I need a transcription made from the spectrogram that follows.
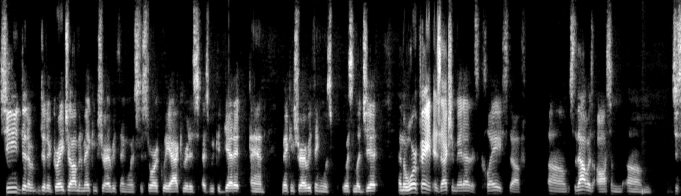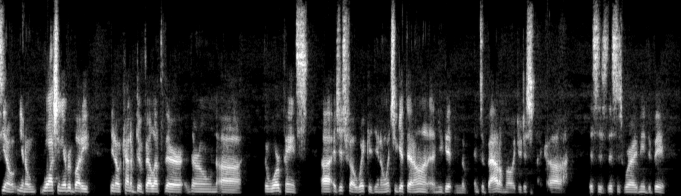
she did a did a great job in making sure everything was historically accurate as, as we could get it, and making sure everything was was legit. And the war paint is actually made out of this clay stuff, um, so that was awesome. Um, just you know, you know, watching everybody, you know, kind of develop their their own. Uh, the war paints, uh, it just felt wicked. You know, once you get that on and you get in the, into battle mode, you're just like, uh, this is this is where I need to be.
